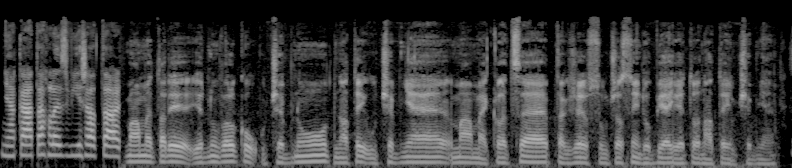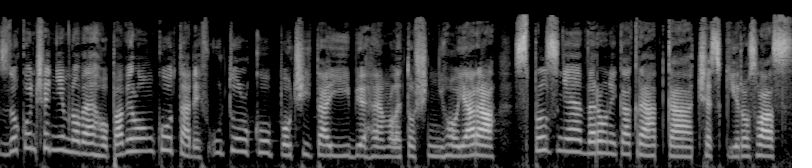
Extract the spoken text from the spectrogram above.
nějaká tahle zvířata? Máme tady jednu velkou učebnu, na té učebně máme klece, takže v současné době je to na té učebně. S dokončením nového pavilonku tady v útulku počítají během letošního jara. Z Plzně Veronika Krátká, Český rozhlas.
